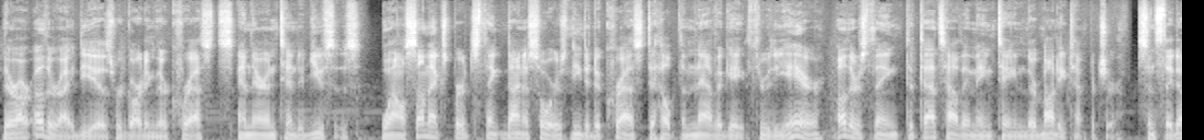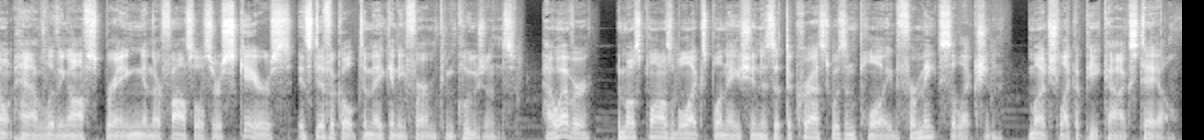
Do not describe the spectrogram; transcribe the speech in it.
there are other ideas regarding their crests and their intended uses. While some experts think dinosaurs needed a crest to help them navigate through the air, others think that that's how they maintained their body temperature. Since they don't have living offspring and their fossils are scarce, it's difficult to make any firm conclusions. However, the most plausible explanation is that the crest was employed for mate selection, much like a peacock's tail.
